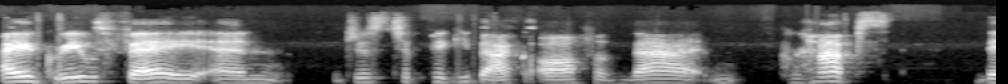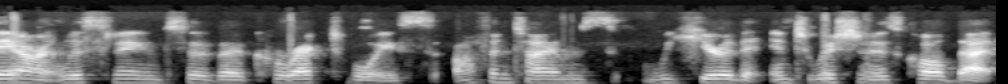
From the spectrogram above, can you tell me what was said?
I agree with Faye. And just to piggyback off of that, perhaps they aren't listening to the correct voice. Oftentimes we hear that intuition is called that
